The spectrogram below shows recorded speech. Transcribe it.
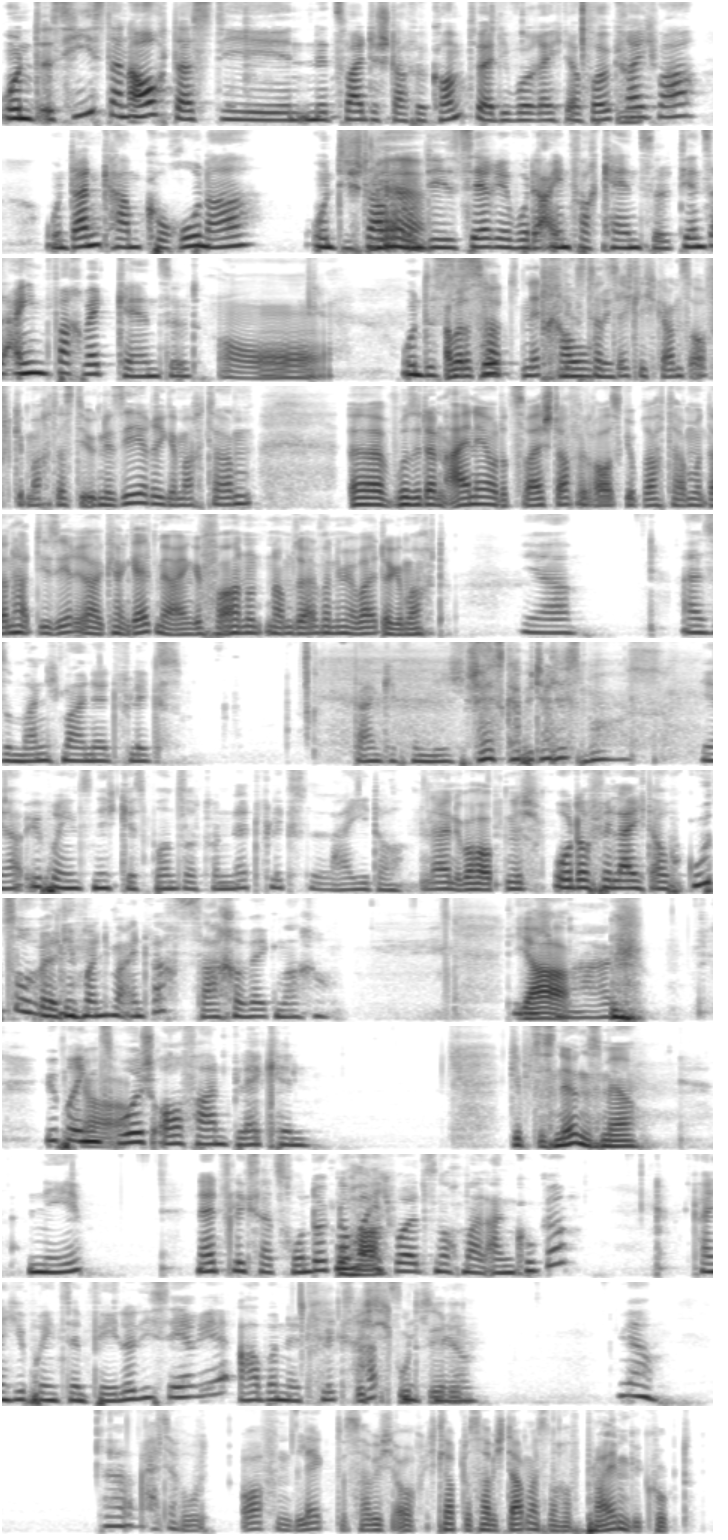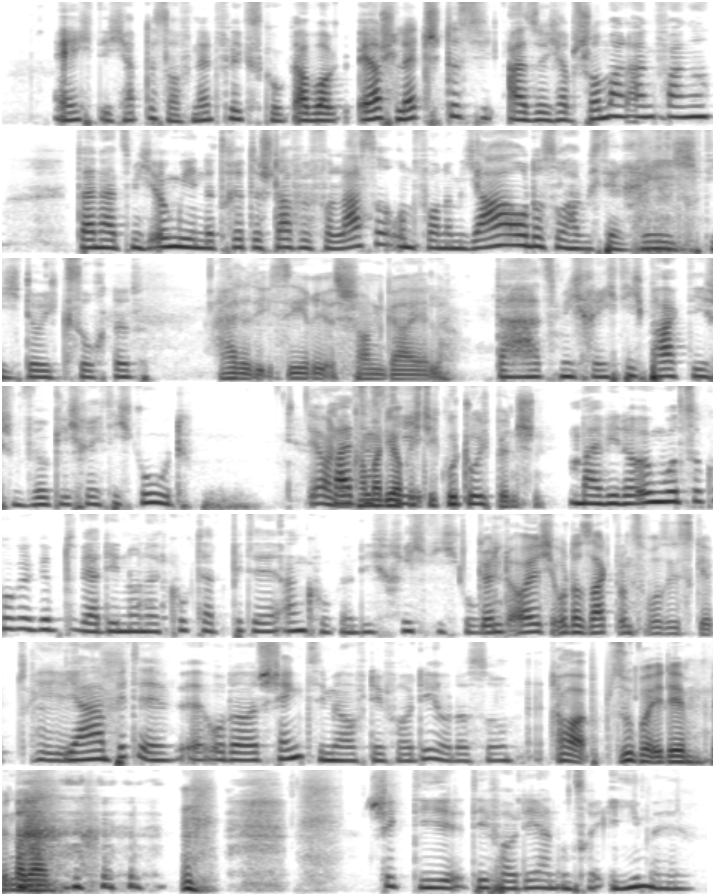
Und es hieß dann auch, dass die eine zweite Staffel kommt, weil die wohl recht erfolgreich war. Und dann kam Corona und die Staffel Ja. und die Serie wurde einfach cancelled. Die haben sie einfach wegcancelt. oh. Und das Aber das so hat Netflix traurig. tatsächlich ganz oft gemacht, dass die irgendeine Serie gemacht haben, äh, wo sie dann eine oder zwei Staffeln rausgebracht haben und dann hat die Serie halt kein Geld mehr eingefahren und dann haben sie einfach nicht mehr weitergemacht. Ja, also manchmal Netflix. Danke für nichts. Scheiß Kapitalismus. Ja, übrigens nicht gesponsert von Netflix, leider. Nein, überhaupt nicht. Oder vielleicht auch gut so, weil die manchmal einfach Sache wegmachen. Die Ja. ich mag. Übrigens, Ja. wo ist Orphan Black hin? Gibt es nirgends mehr. Nee. Netflix hat's runtergenommen. Oha. Ich wollte es nochmal angucken. Kann ich übrigens empfehlen, die Serie, aber Netflix hat's gute nicht Serie. mehr. Ja. Da, Alter, wo Orphan Black, das habe ich auch, ich glaube, das habe ich damals noch auf Prime geguckt. Echt, ich habe das auf Netflix geguckt, aber erst letztes, also ich habe schon mal angefangen, dann hat's mich irgendwie in der dritte Staffel verlassen und vor einem Jahr oder so habe ich sie richtig durchgesuchtet. Alter, die Serie ist schon geil. Da hat's mich richtig praktisch, wirklich richtig gut. Ja, und dann kann man die auch richtig gut durchbingen. Mal wieder irgendwo zu gucken gibt, wer die noch nicht geguckt hat, bitte angucken. Die ist richtig gut. Gönnt euch oder sagt uns, wo sie es gibt. Ja, bitte. äh, Oder schenkt sie mir auf DVD oder so. Oh, super Idee, bin dabei. Schickt die DVD an unsere E-Mail.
